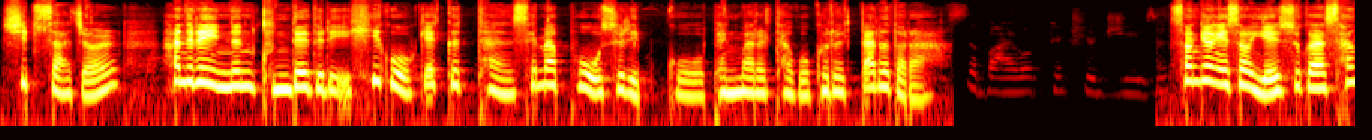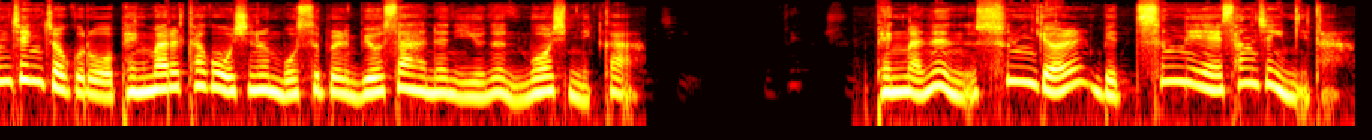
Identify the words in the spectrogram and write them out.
14절 하늘에 있는 군대들이 희고 깨끗한 세마포 옷을 입고 백마를 타고 그를 따르더라. 성경에서 예수가 상징적으로 백마를 타고 오시는 모습을 묘사하는 이유는 무엇입니까? 백마는 순결 및 승리의 상징입니다.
